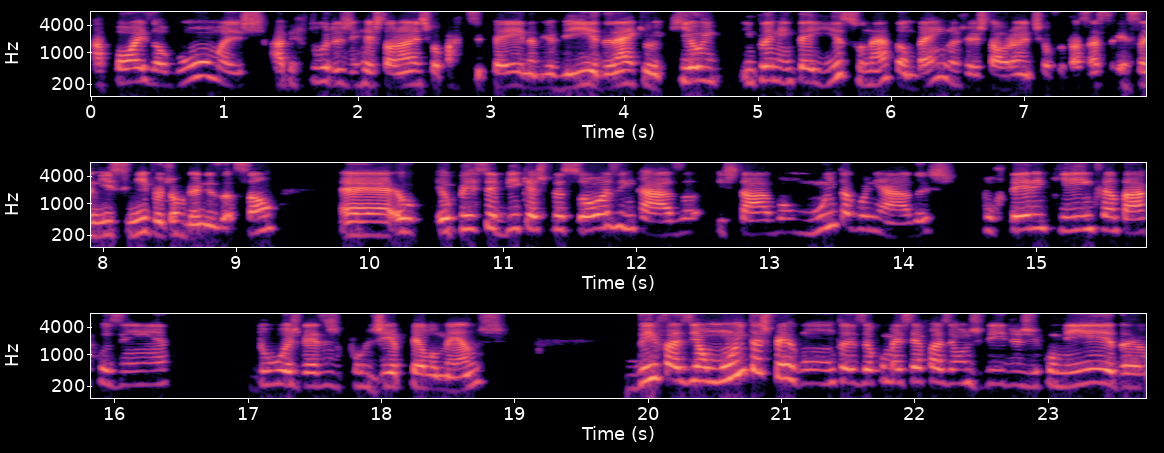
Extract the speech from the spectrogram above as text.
após algumas aberturas de restaurantes que eu participei na minha vida, né, que eu, que eu implementei isso, né, também nos restaurantes, que eu fui passar esse, esse nível de organização, é, eu, eu percebi que as pessoas em casa estavam muito agoniadas por terem que enfrentar a cozinha duas vezes por dia, pelo menos, me faziam muitas perguntas, eu comecei a fazer uns vídeos de comida,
